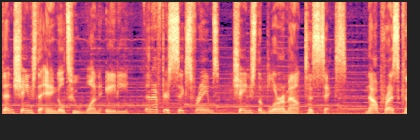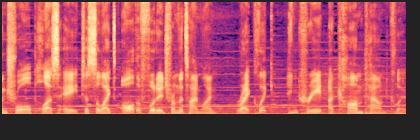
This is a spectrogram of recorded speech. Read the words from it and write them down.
then change the angle to 180, then after 6 frames, change the blur amount to 6. Now press Ctrl plus A to select all the footage from the timeline, right click, and create a compound clip.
